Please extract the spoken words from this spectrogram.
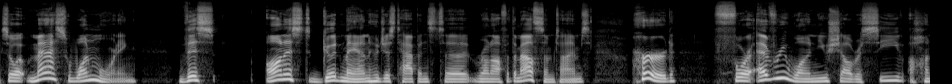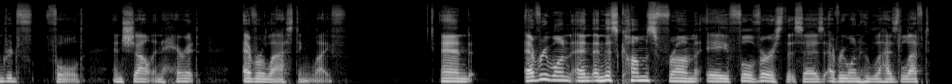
So at Mass one morning, this honest, good man who just happens to run off at the mouth sometimes heard, For every one you shall receive a hundredfold and shall inherit everlasting life. And everyone and, and this comes from a full verse that says everyone who has left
